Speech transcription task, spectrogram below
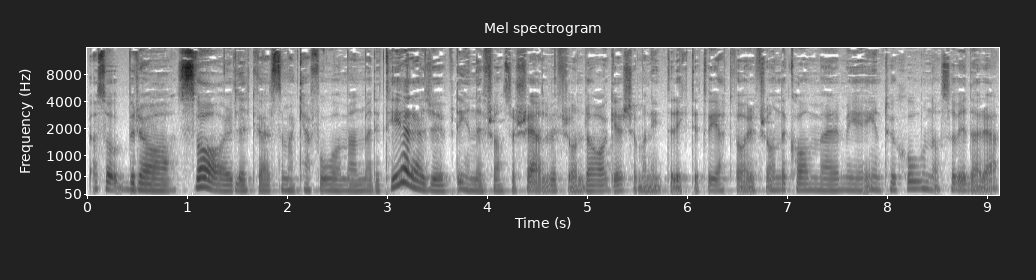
alltså, bra svar likväl som man kan få om man mediterar djupt inifrån sig själv, ifrån lager som man inte riktigt vet varifrån det kommer med intuition och så vidare.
